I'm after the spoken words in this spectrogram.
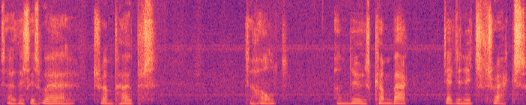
So this is where Trump hopes to halt Un-Nooh's come back dead in its tracks.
